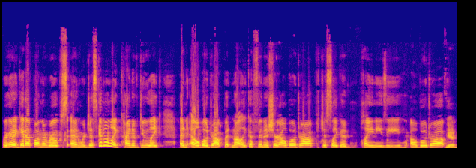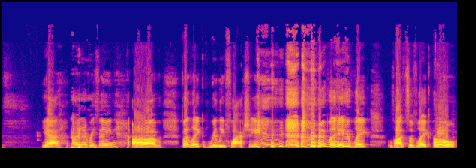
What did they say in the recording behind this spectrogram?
We're gonna get up on the ropes and we're just gonna like kind of do like an elbow drop, but not like a finisher elbow drop, just like a plain easy elbow drop. Yeah. Yeah, and everything. um, but like really flashy. like like lots of like, oh,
